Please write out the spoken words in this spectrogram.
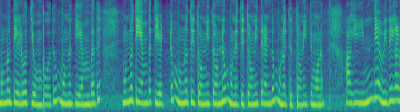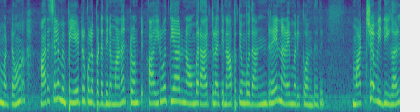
முந்நூற்றி எழுபத்தி ஒம்பது முந்நூற்றி எண்பது முந்நூற்றி எண்பத்தி எட்டு முந்நூற்றி தொண்ணூத்தொன்று முந்நூற்றி தொண்ணூற்றி ரெண்டு முந்நூற்றி தொண்ணூற்றி மூணு ஆகிய இந்திய விதிகள் மட்டும் அரசியலமைப்பு ஏற்றுக்கொள்ளப்பட்ட தினமான டுவெண்ட்டி இருபத்தி ஆறு நவம்பர் ஆயிரத்தி தொள்ளாயிரத்தி நாற்பத்தி ஒம்பது அன்றே நடைமுறைக்கு வந்தது. மற்ற விதிகள்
